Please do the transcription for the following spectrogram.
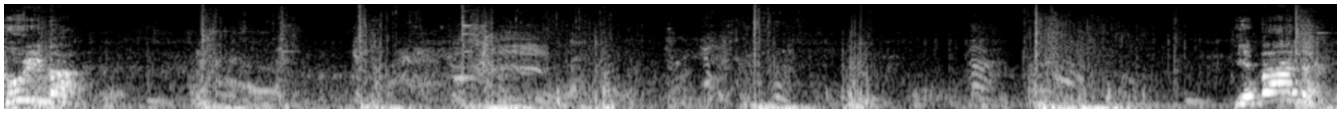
Kurwa! Jebane!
